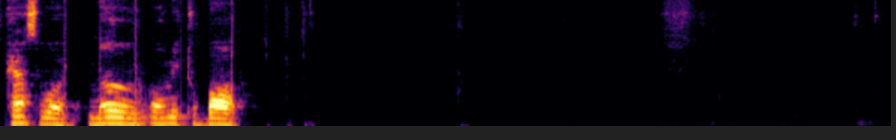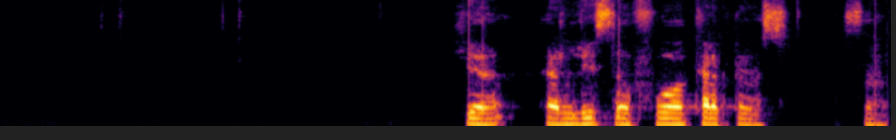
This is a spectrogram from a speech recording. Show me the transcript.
password known only to Bob. Here, at least four characters. So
